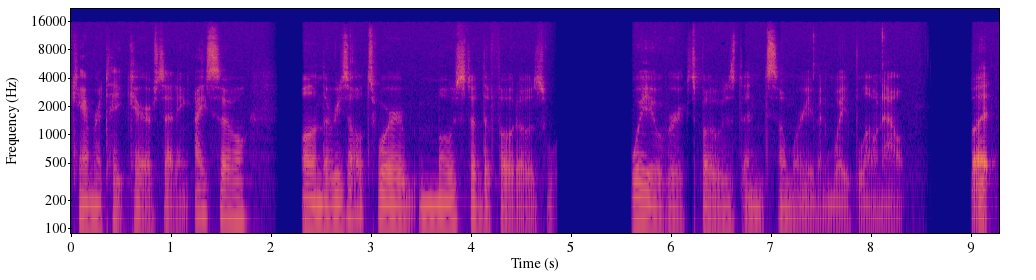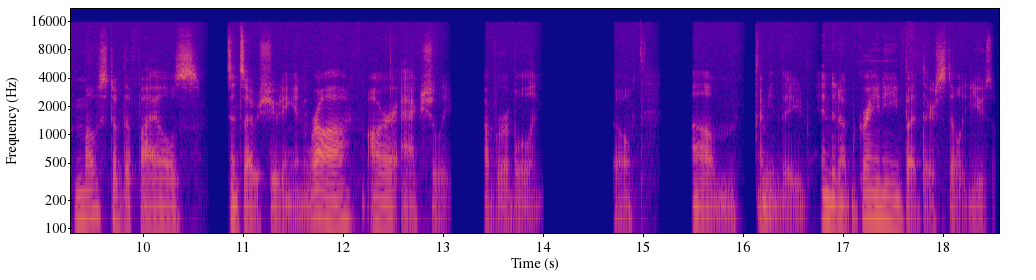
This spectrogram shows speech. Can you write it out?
camera take care of setting ISO. Well, and the results were most of the photos were way overexposed and some were even way blown out. But most of the files, since I was shooting in RAW, are actually recoverable. And so, um, I mean, they ended up grainy, but they're still usable.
